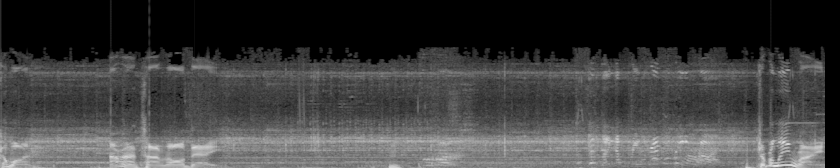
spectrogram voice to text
Come on. I don't have time all day. Free trampoline ride.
